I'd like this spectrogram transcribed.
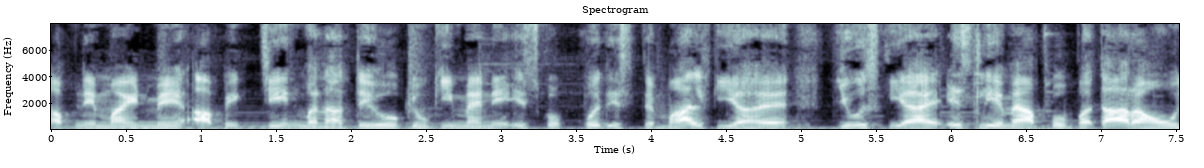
अपने माइंड में आप एक चेन बनाते हो क्योंकि मैंने इसको खुद इस्तेमाल किया है यूज़ किया है, इसलिए मैं आपको बता रहा हूँ,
